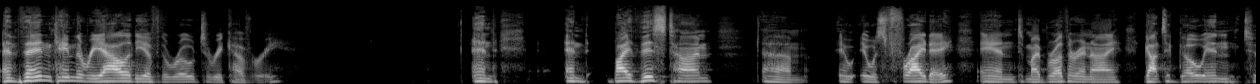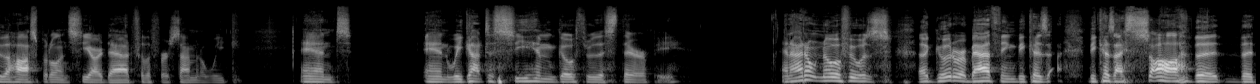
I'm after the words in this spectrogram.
And then came the reality of the road to recovery. And, and by this time, um, it, it, was Friday, and my brother and I got to go into the hospital and see our dad for the first time in a week. And, and we got to see him go through this therapy. And I don't know if it was a good or a bad thing because, because I saw the, the,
